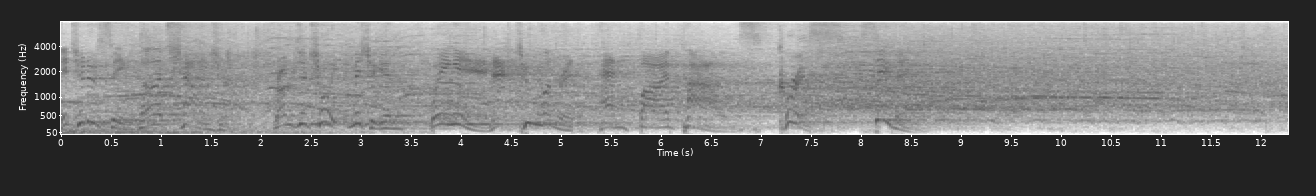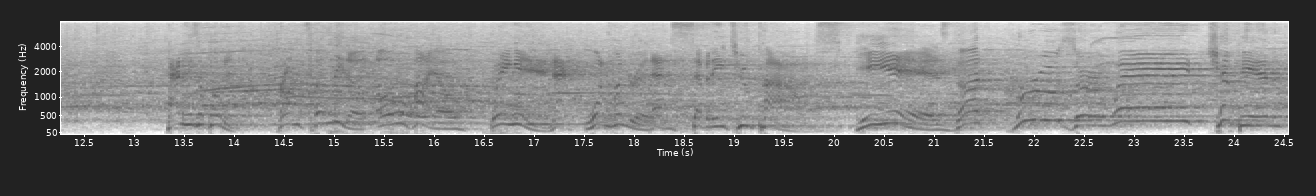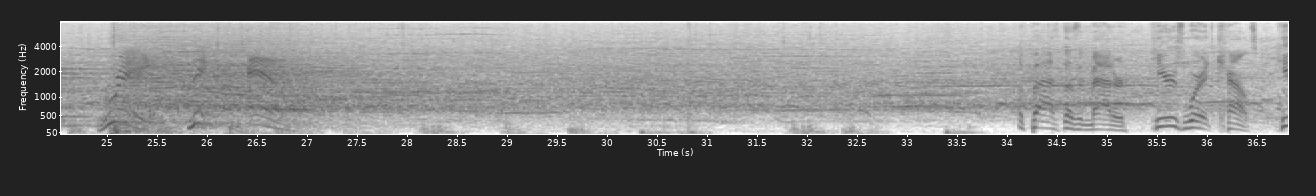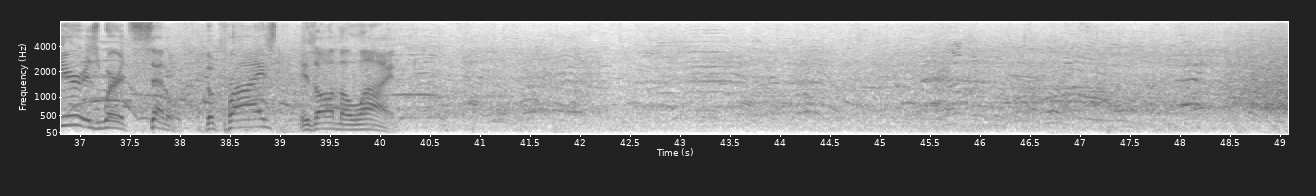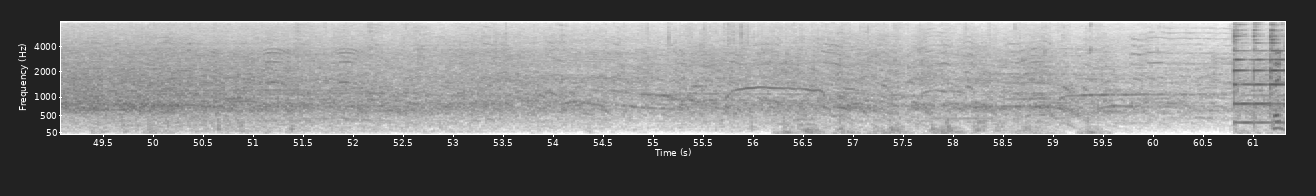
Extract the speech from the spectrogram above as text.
Introducing the challenger from Detroit, Michigan, weighing in at 205 pounds, Chris Sabin. And his opponent from Toledo, Ohio, weighing in at 172 pounds. He is the Cruiserweight Champion, Trey Miguel. Past doesn't matter. Here's where it counts. Here is where it's settled. The prize is on the line.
